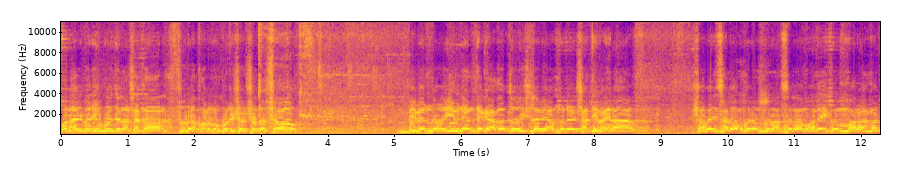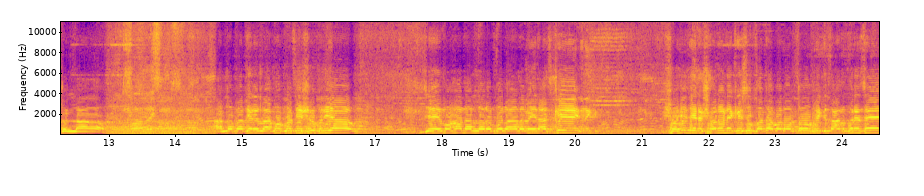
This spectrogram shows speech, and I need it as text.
পলাশবাড়ি উপজেলা শাখার সুরা কর্ম পরিষদ সদস্য বিভিন্ন ইউনিয়ন থেকে আগত ইসলামী আন্দোলনের সাথী ভাইরা, সবাই সালাম গ্রহণ করুন আসসালামু আলাইকুম রহমতুল্লাহ। আল্লাহ পাকের লাখো কোটি শুক্রিয়া যে মহান আল্লাহ রব্বুল আলমিন আজকে শহীদের স্মরণে কিছু কথা বলার তৌফিক দান করেছেন।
